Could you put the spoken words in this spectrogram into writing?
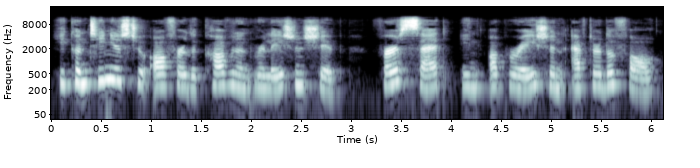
He continues to offer the covenant relationship first set in operation after the fall.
